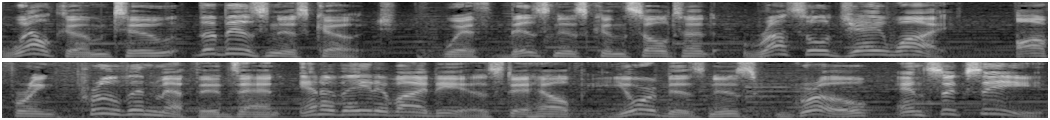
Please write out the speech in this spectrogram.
Welcome to The Business Coach with business consultant Russell J. White, offering proven methods and innovative ideas to help your business grow and succeed.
